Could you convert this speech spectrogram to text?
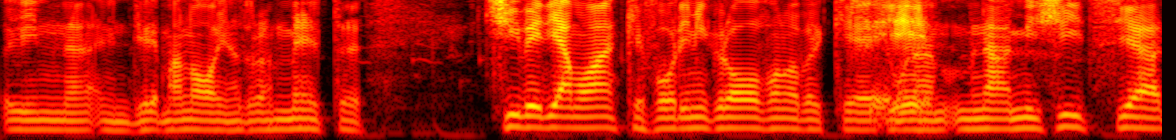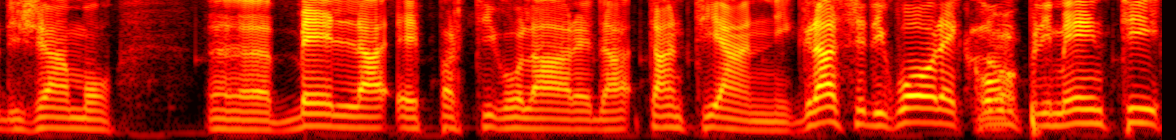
in, in ma noi naturalmente ci vediamo anche fuori microfono perché sì. è una, un'amicizia, diciamo, eh, bella e particolare da tanti anni. Grazie di cuore, complimenti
